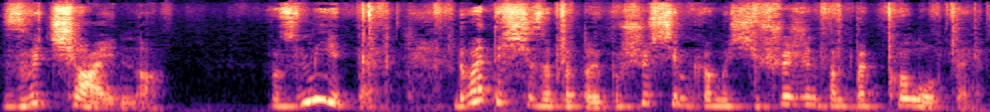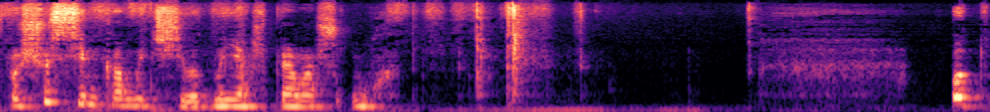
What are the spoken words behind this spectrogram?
Звичайно. Розумієте? Давайте ще запитаю, про що сімка мечів? Що ж він там так колоте? Про що сімка мечів? От мені аж прямо аж ух. От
